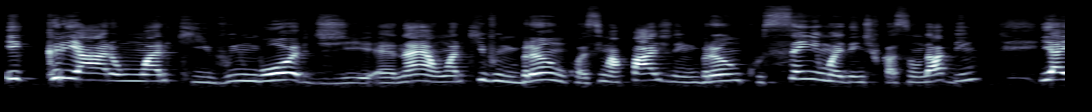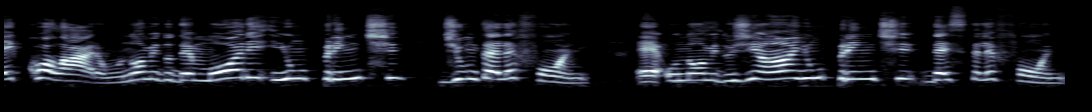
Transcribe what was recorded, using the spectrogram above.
e criaram um arquivo em Word, é, né, um arquivo em branco, assim, uma página em branco, sem uma identificação da BIM, e aí colaram o nome do Demore e um print de um telefone. É, o nome do Jean e um print desse telefone.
